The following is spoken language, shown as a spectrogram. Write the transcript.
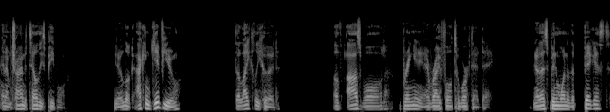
And I'm trying to tell these people, you know, look, I can give you the likelihood of Oswald bringing a rifle to work that day. You know, that's been one of the biggest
